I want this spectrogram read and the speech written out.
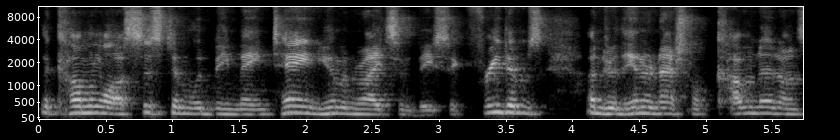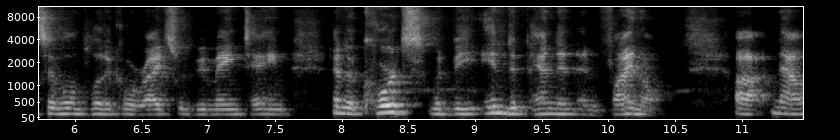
the common law system would be maintained, human rights and basic freedoms under the International Covenant on Civil and Political Rights would be maintained, and the courts would be independent and final. Uh, now,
